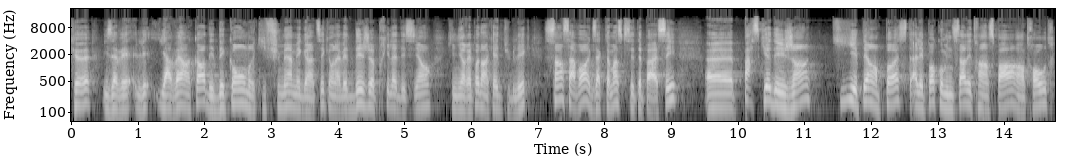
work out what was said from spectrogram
qu'il avaient, les- il y avait encore des décombres qui fumaient à Mégantic et on avait déjà pris la décision qu'il n'y aurait pas d'enquête publique sans savoir exactement ce qui s'était passé, euh, parce qu'il y a des gens qui étaient en poste à l'époque au ministère des Transports, entre autres,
